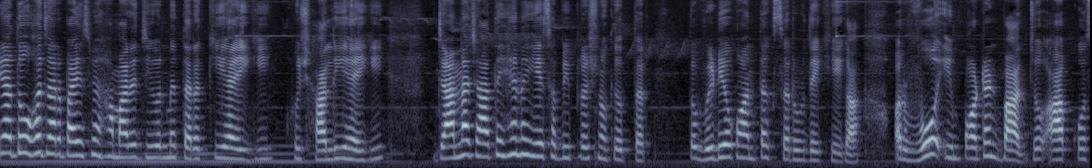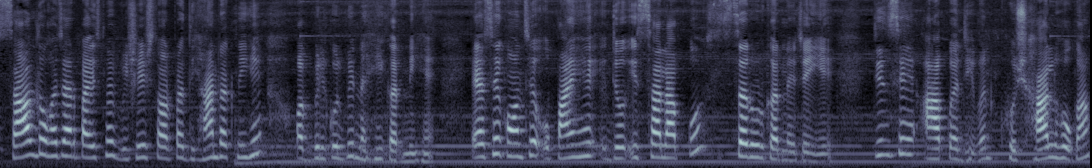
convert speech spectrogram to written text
या 2022 में हमारे जीवन में तरक्की आएगी, खुशहाली आएगी? जानना चाहते हैं ना ये सभी प्रश्नों के उत्तर? तो वीडियो को अंत तक ज़रूर देखिएगा। और वो इंपॉर्टेंट बात जो आपको साल 2022 में विशेष तौर पर ध्यान रखनी है और बिल्कुल भी नहीं करनी है। ऐसे कौन से उपाय हैं जो इस साल आपको ज़रूर करने चाहिए, जिनसे आपका जीवन खुशहाल होगा,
